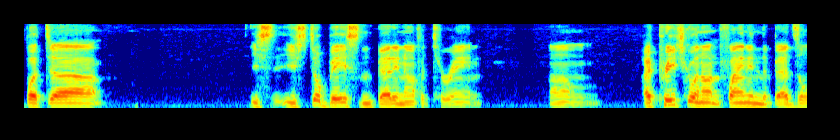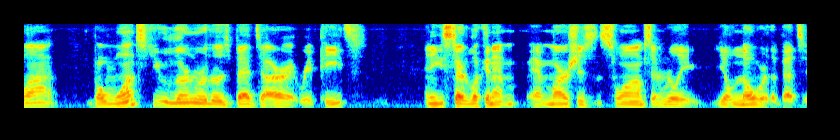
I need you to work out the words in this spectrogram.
but uh, you you still basing bedding off of terrain. Um, I preach going out and finding the beds a lot, but once you learn where those beds are, it repeats, and you can start looking at, at marshes and swamps, and really you'll know where the beds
